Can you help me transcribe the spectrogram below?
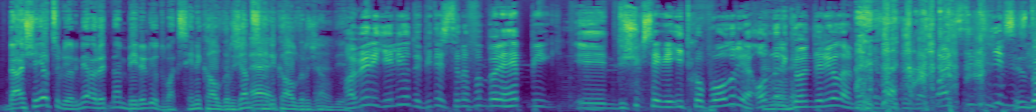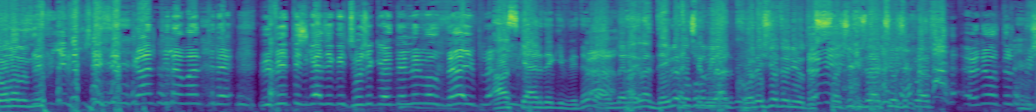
Ben şeyi hatırlıyorum ya öğretmen belirliyordu bak seni kaldıracağım seni Evet, kaldıracağım evet. diye. Haberi geliyordu. Bir de sınıfın böyle hep bir e, düşük seviye it kopu olur ya. Onları gönderiyorlar. Siz dolanın Siz gidin kesin kantine mantine. Müfettiş gelecek diye çocuk gönderilir mi oğlum? Ne ayıp lan? Askerde gibi değil mi? Onları Hakikaten devlet okulu bir yer kaçırıyorlar. koleje dönüyordu. Tabii. Saçı güzel çocuklar. Öne oturtmuş.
